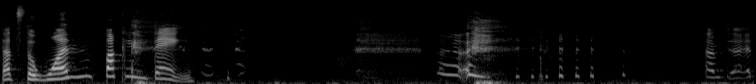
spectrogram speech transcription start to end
"That's the one fucking thing." Uh, I'm dead.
